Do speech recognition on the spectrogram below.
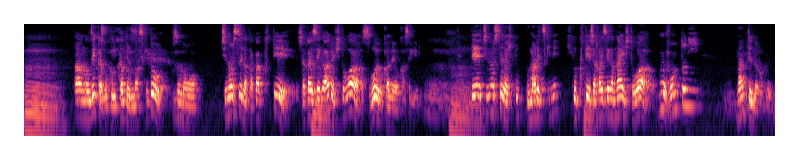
うん。な。あの、前回僕言ったと思いますけど、その、知能指数が高くて、社会性がある人は、すごいお金を稼げる。うんで、知能指数が低く、生まれつきね、低くて社会性がない人は、もう本当に、なんて言うんだろう、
